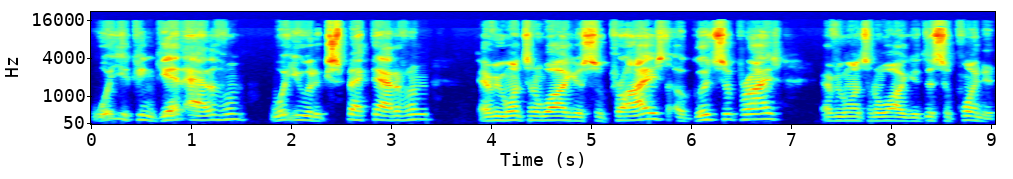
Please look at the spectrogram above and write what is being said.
what you can get out of them, what you would expect out of them. Every once in a while, you're surprised, a good surprise. Every once in a while, you're disappointed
